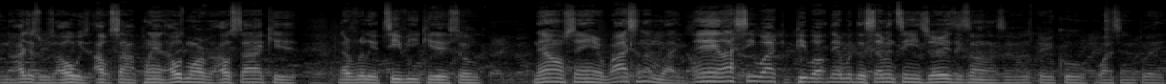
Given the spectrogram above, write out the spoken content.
You know, I just was always outside playing. I was more of an outside kid, never really a TV kid. So now I'm sitting here watching. I'm like, man, I see why people out there with the 17 jerseys on. So it was pretty cool watching them play.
